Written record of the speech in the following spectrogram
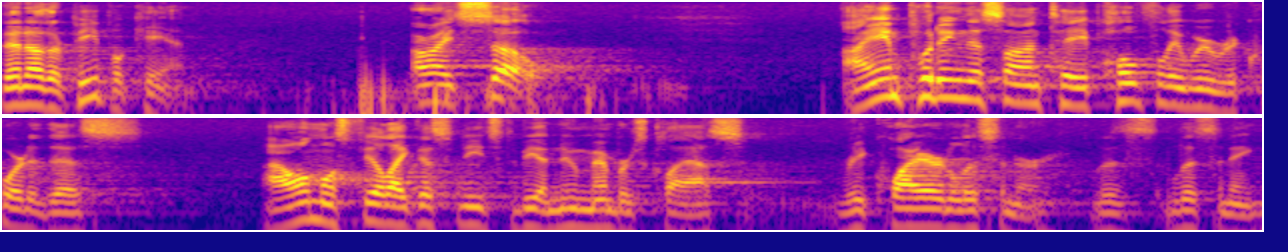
than other people can. All right, so I am putting this on tape. Hopefully, we recorded this. I almost feel like this needs to be a new members class, required listener listening.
